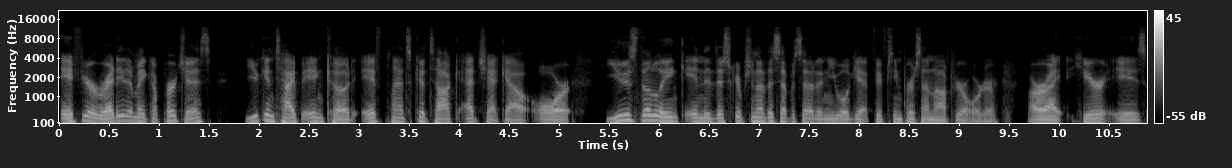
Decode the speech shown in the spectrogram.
If you're ready to make a purchase, you can type in code if plants could talk at checkout or use the link in the description of this episode and you will get 15% off your order. All right, here is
